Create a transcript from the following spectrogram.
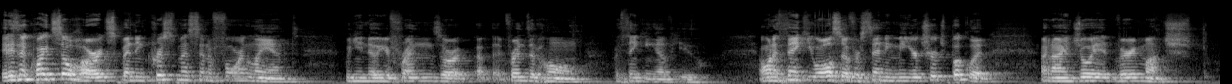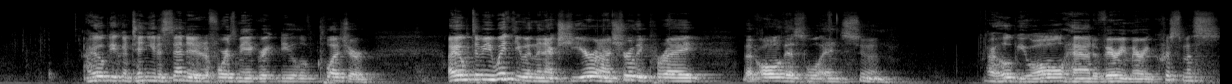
It isn't quite so hard spending Christmas in a foreign land when you know your friends or uh, friends at home are thinking of you. I want to thank you also for sending me your church booklet, and I enjoy it very much. I hope you continue to send it. It affords me a great deal of pleasure. I hope to be with you in the next year, and I surely pray that all this will end soon. I hope you all had a very Merry Christmas,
